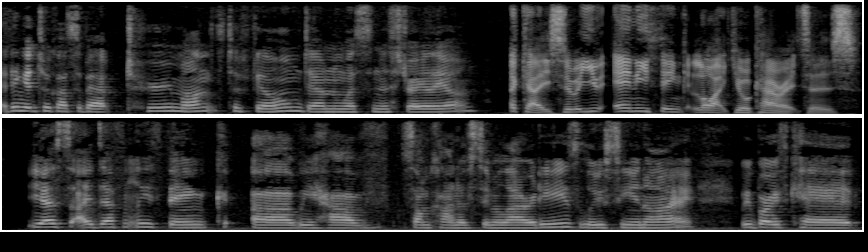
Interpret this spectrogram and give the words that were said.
I think it took us about two months to film down in Western Australia. Okay, so are you anything like your characters? Yes, I definitely think uh, we have some kind of similarities, Lucy and I we both care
